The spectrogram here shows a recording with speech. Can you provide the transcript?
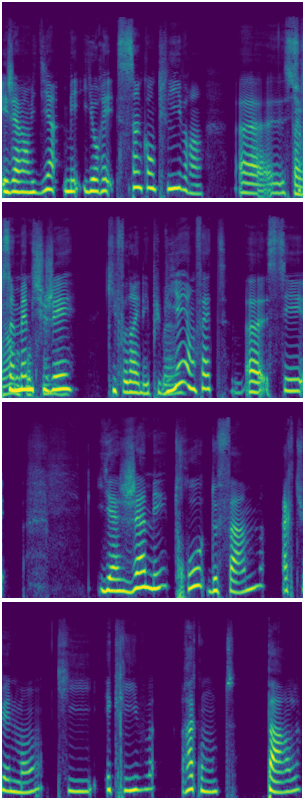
Et j'avais envie de dire, mais il y aurait 50 livres euh, sur ce même sujet qu'il faudrait les publier, bah en fait. Mm. Euh, c'est. Il n'y a jamais trop de femmes actuellement qui écrivent, racontent, parlent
